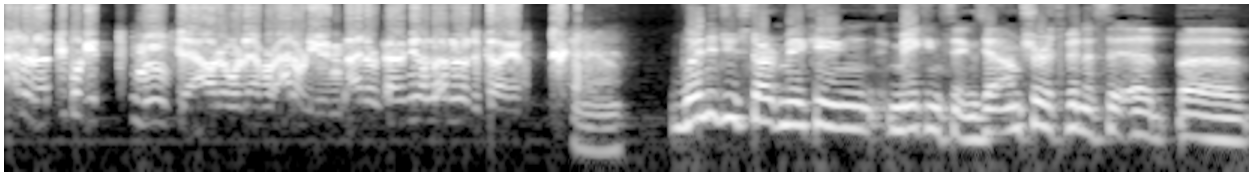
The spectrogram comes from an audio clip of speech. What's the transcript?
I don't know. People get moved out or whatever. I don't even. I don't. I don't, I don't know what to tell you. Yeah. When did you start making making things? Yeah, I'm sure it's been a a,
